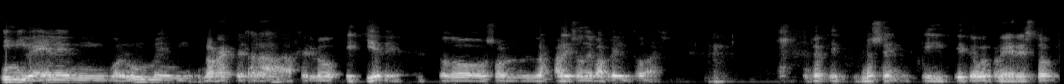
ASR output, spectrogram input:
Ni niveles, ni volumen, no respeta nada, hace lo que quiere. Todo son, las paredes son de papel todas. Entonces, no sé, ¿qué, tengo que poner? Stop,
